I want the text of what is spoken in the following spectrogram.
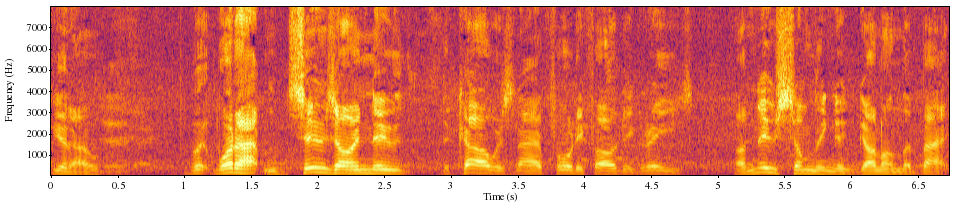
You know. But what happened? As soon as I knew the car was now 45 degrees, I knew something had gone on the back.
